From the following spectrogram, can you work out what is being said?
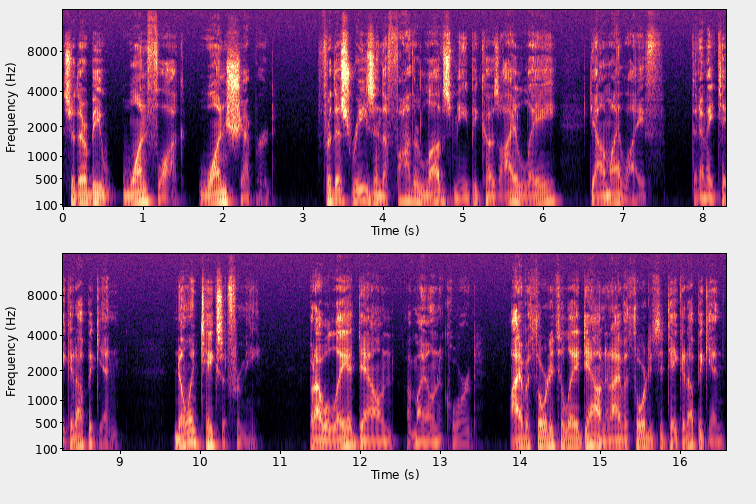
So there will be one flock, one shepherd. For this reason, the Father loves me, because I lay down my life that I may take it up again. No one takes it from me, but I will lay it down of my own accord. I have authority to lay it down, and I have authority to take it up again.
